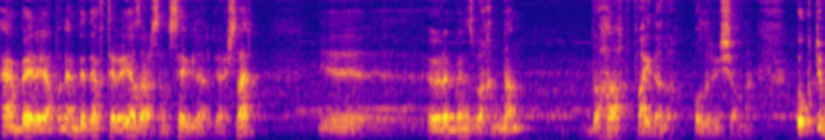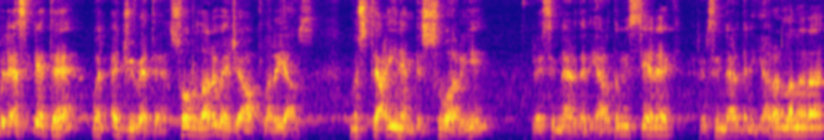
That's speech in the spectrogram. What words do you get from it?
hem böyle yapın hem de deftere yazarsanız sevgili arkadaşlar öğrenmeniz bakımından daha faydalı olur inşallah. Uktubul eslete vel ecübete soruları ve cevapları yaz müsteinen bis suvari resimlerden yardım isteyerek, resimlerden yararlanarak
